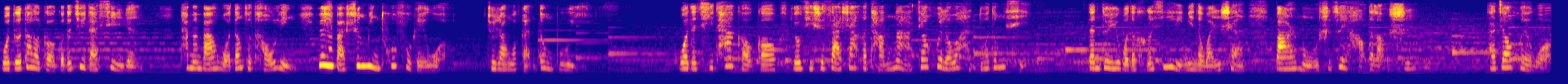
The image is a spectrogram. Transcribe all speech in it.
我得到了狗狗的巨大信任，它们把我当作头领，愿意把生命托付给我，这让我感动不已。我的其他狗狗，尤其是萨莎和唐娜，教会了我很多东西。但对于我的核心理念的完善，巴尔姆是最好的老师。他教会我，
